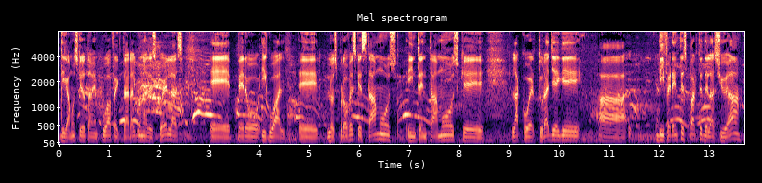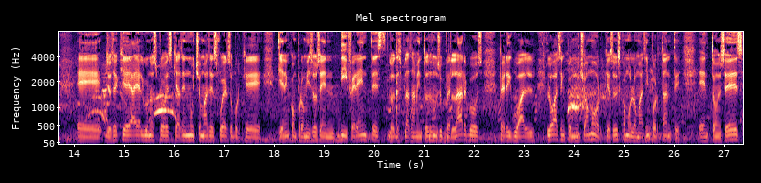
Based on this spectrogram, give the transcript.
digamos que eso también pudo afectar algunas escuelas, eh, pero igual, eh, los profes que estamos intentamos que la cobertura llegue a diferentes partes de la ciudad. Eh, yo sé que hay algunos profes que hacen mucho más esfuerzo porque tienen compromisos en diferentes, los desplazamientos son súper largos, pero igual lo hacen con mucho amor, que eso es como lo más importante. Entonces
